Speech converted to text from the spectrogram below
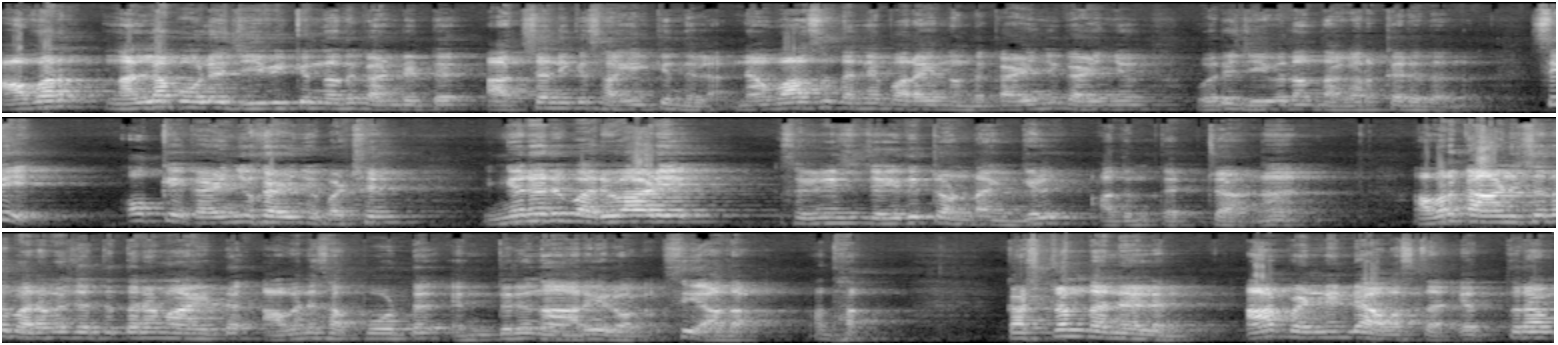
അവർ നല്ല പോലെ ജീവിക്കുന്നത് കണ്ടിട്ട് അച്ഛനിക്ക് സഹിക്കുന്നില്ല. നവാസ് തന്നെ പറയുന്നുണ്ട് കഴിഞ്ഞു കഴിഞ്ഞു ഒരു ജീവിതം തകർക്കരുതെന്ന്. സി ഓക്കെ കഴിഞ്ഞു കഴിഞ്ഞു. പക്ഷെ ഇങ്ങനൊരു പരിപാടി ശ്രീനിഷ് ചെയ്തിട്ടുണ്ടെങ്കിൽ അതും തെറ്റാണ്. അവർ കാണിച്ചത് പരമചരിത്രമായിട്ട് അവന് സപ്പോർട്ട് എന്തൊരു നാറിയ ലോകം. സി അതാ അതാ. കഷ്ടം തന്നെയല്ലേ ആ പെണ്ണിന്റെ അവസ്ഥ എത്ര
